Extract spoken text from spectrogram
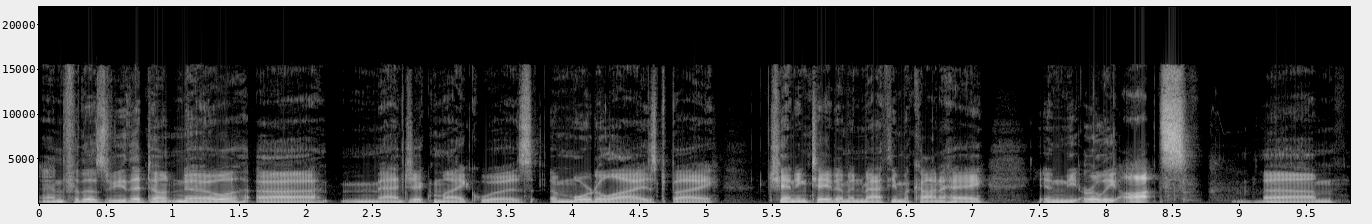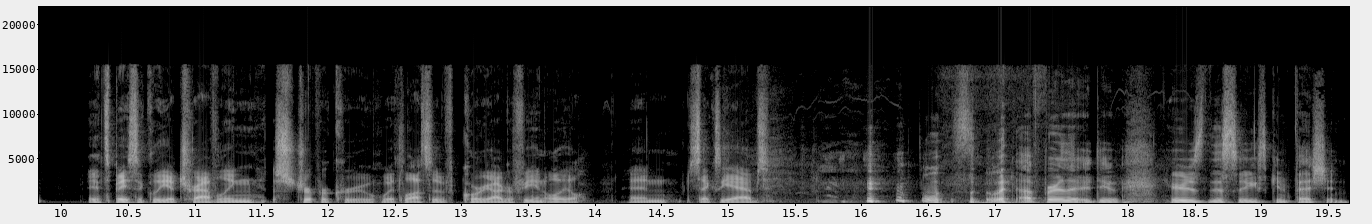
and for those of you that don't know, uh, Magic Mike was immortalized by Channing Tatum and Matthew McConaughey in the early aughts. Um, it's basically a traveling stripper crew with lots of choreography and oil and sexy abs. so without further ado, here's this week's confession.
